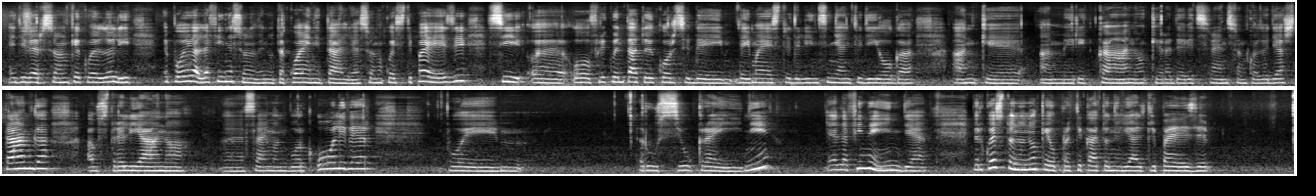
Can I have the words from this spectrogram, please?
è diverso anche quello lì e poi alla fine sono venuta qua in Italia, sono questi paesi, sì, eh, ho frequentato i corsi dei, dei, maestri, degli insegnanti di yoga anche americano, che era David Svensson, quello di Ashtanga, australiano eh, Simon Borg Oliver, poi mh, mm, russi, ucraini e alla fine India. Per questo non ho che ho praticato negli altri paesi,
